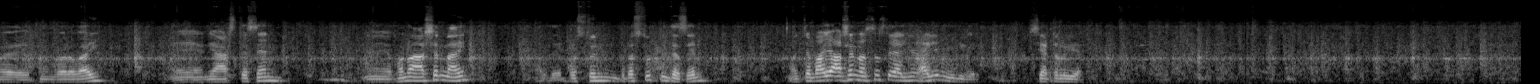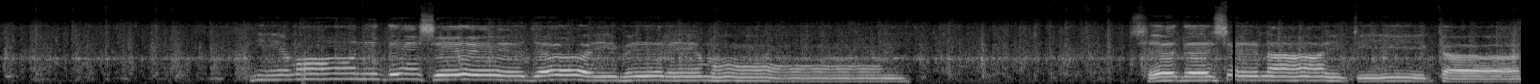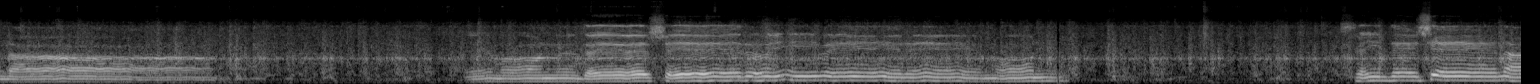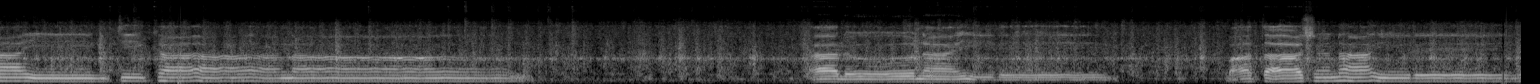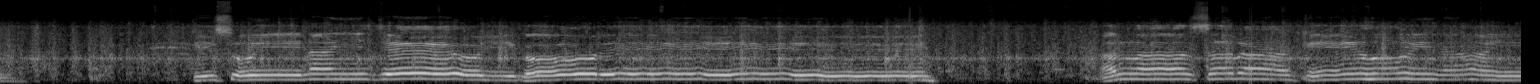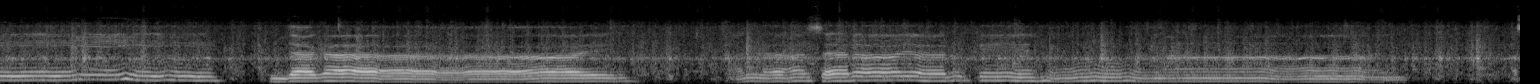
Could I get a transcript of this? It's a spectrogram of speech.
বড় ভাই উনি আসতেছেন। এখনও এখনও আসেন নাই। প্রস্তুত প্রস্তুত নিতেছেন। আচ্ছা ভাই, আসেন আস্তে আস্তে আগে আগে এদিকে, সিয়ারটা লইয়া। এমন দেশে যাইবে রে মন। সে দেশে নাই ঠিকানা। এমন দেশে রইবে সেই দেশে নাই ঠিকানা। আলো নাই রে বাতাস নাই রে। কিছুই নাই যে ওই গরে আল্লাহ সারা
